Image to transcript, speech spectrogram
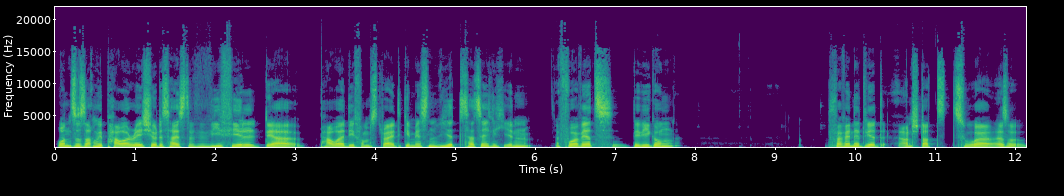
Und so Sachen wie Power Ratio, das heißt, wie viel der Power, die vom Stride gemessen wird, tatsächlich in Vorwärtsbewegung verwendet wird, anstatt zur, also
